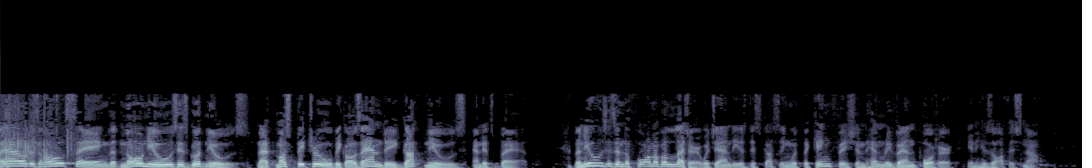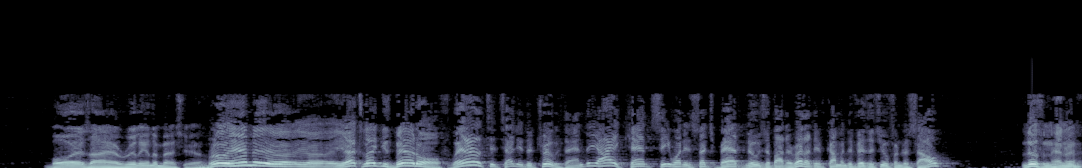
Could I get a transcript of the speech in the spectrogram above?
Well, there's an old saying that no news is good news. That must be true because Andy got news, and it's bad. The news is in the form of a letter which Andy is discussing with the Kingfish and Henry Van Porter in his office now. Boys, I really in a mess here. Brother Andy, uh, uh, he acts like he's bad off. Well, to tell you the truth, Andy, I can't see what is such bad news about a relative coming to visit you from the south. Listen, Henry,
